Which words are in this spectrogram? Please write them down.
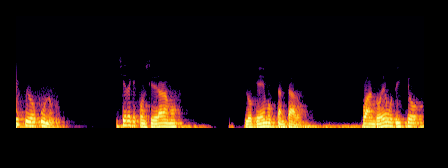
Capítulo 1, quisiera que consideráramos lo que hemos cantado cuando hemos dicho,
